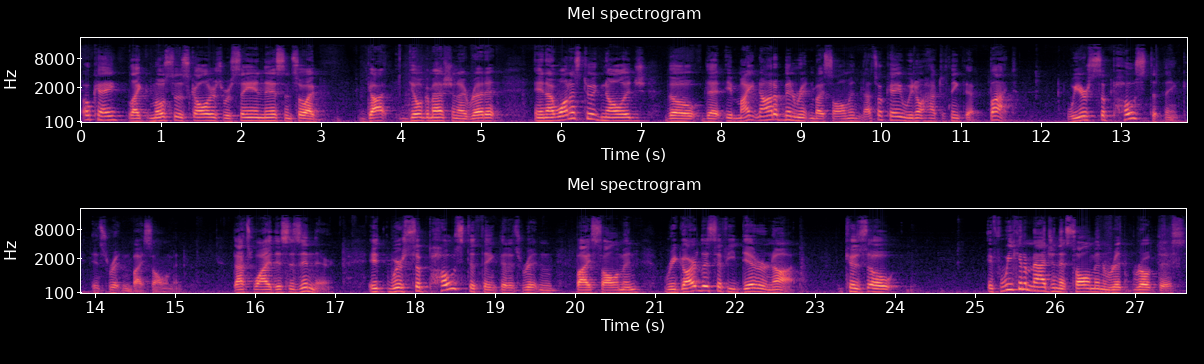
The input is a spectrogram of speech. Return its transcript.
okay, like most of the scholars were saying this, and so I got Gilgamesh and I read it. And I want us to acknowledge, though, that it might not have been written by Solomon. That's okay, we don't have to think that. But we are supposed to think it's written by Solomon. That's why this is in there. It, we're supposed to think that it's written by Solomon, regardless if he did or not. Because so oh, if we can imagine that Solomon wrote this,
